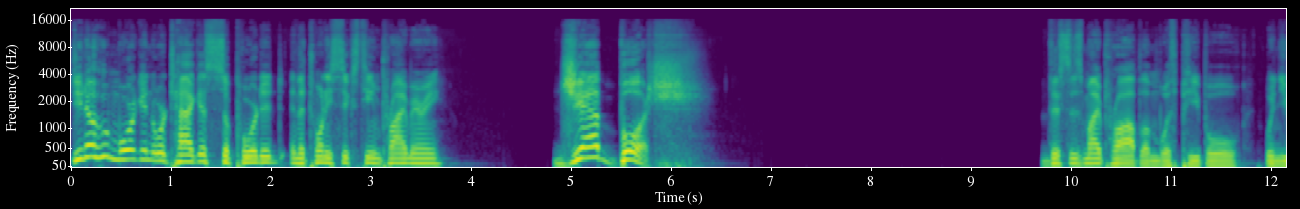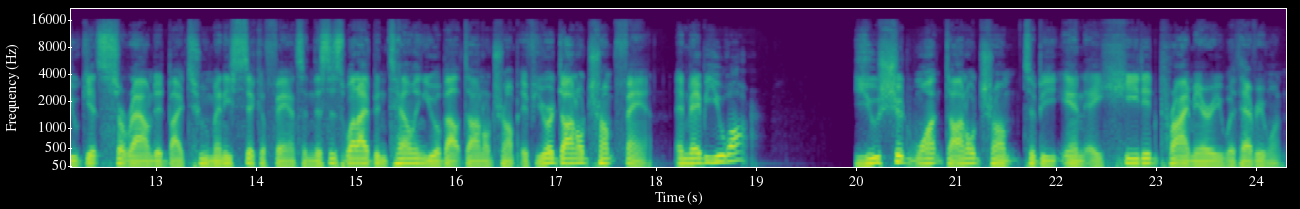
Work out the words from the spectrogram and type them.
Do you know who Morgan Ortagus supported in the 2016 primary? Jeb Bush. This is my problem with people when you get surrounded by too many sycophants. And this is what I've been telling you about Donald Trump. If you're a Donald Trump fan, and maybe you are, you should want Donald Trump to be in a heated primary with everyone.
